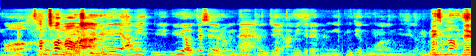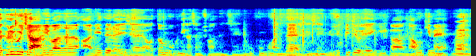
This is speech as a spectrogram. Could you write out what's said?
God. 뭐 3천 어마어마한. 멋있기. 우리 아미 뮤- 뮤비 어땠어요, 여러분들? 네. 저 이제 아미들의 반응이 굉장히 궁금하거든요. Make some noise. 네 그리고 이제 아미반은 아미들의 이제 어떤 부분이 가장 좋았는지 너무 궁금한데 이제 뮤직비디오 얘기가 나온 김에 네.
